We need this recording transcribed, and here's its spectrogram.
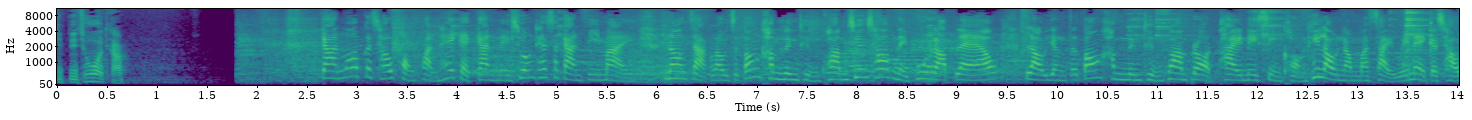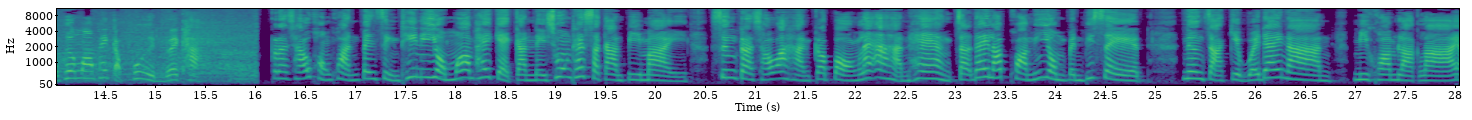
กิตติโชตครับการม อบกระเช้าของขวัญให้แก่กันในช่วงเทศกาลปีใหม่ นอกจากเราจะต้องคำนึงถึงความชื่นชอบในผู้รับแล้ว เรายังจะต้องคำนึงถึงความปลอดภัยในสิ่งของที่เรานำมาใส่ไว้ในกระเช้าเพื่อมอบให้กับผู้อื่นด้วยค่ะกระเช้าของขวัญเป็นสิ่งที่นิยมมอบให้แก่กันในช่วงเทศกาลปีใหม่ ซึ่งกระเช้าอาหารกระป๋องและอาหารแห้งจะได้รับความนิยมเป็นพิเศษ เนื่องจากเก็บไว้ได้นาน มีความหลากหลาย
